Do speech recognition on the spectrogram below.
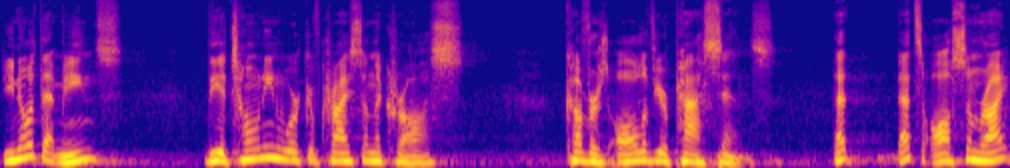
Do you know what that means? The atoning work of Christ on the cross covers all of your past sins. That, that's awesome, right?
